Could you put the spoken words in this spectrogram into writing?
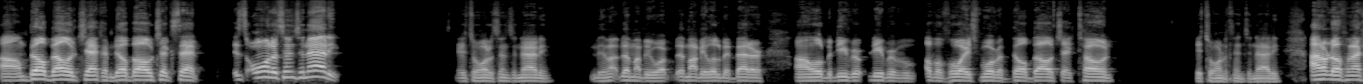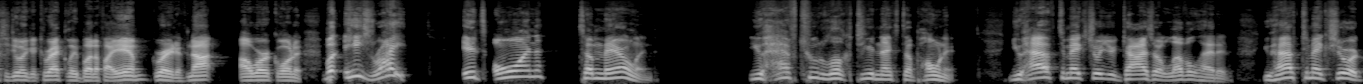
um, Bill Belichick, and Bill Belichick said, "It's on to Cincinnati." It's on to Cincinnati. That might, that might be that might be a little bit better, uh, a little bit deeper, deeper of a voice, more of a Bill Belichick tone. It's on to Cincinnati. I don't know if I'm actually doing it correctly, but if I am, great. If not, I'll work on it. But he's right. It's on to Maryland. You have to look to your next opponent. You have to make sure your guys are level headed. You have to make sure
